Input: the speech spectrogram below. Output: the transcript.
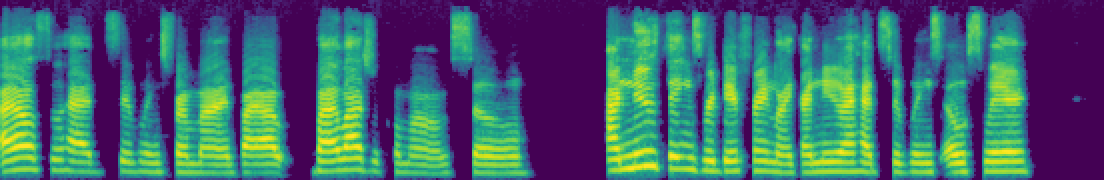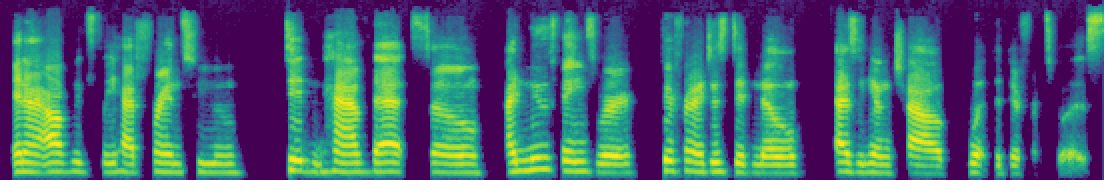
I also had siblings from my bio- biological mom. So I knew things were different. Like I knew I had siblings elsewhere. And I obviously had friends who didn't have that. So I knew things were different. I just didn't know as a young child what the difference was.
